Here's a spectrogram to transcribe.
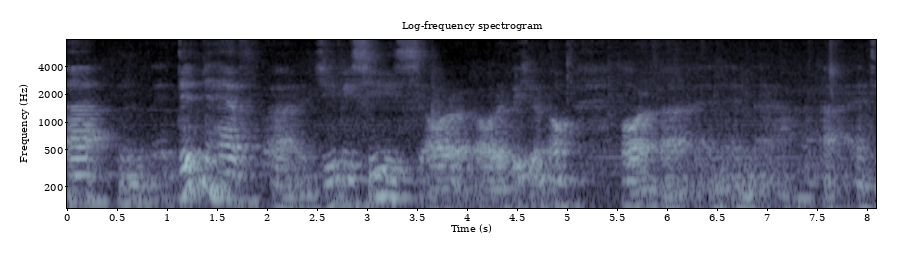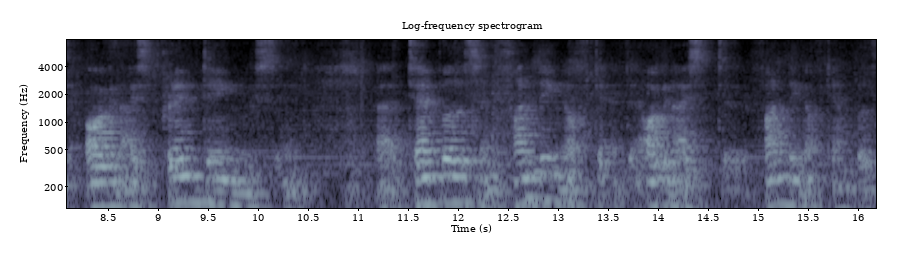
uh, didn't have uh, GBCs or, or you know, or uh, and, and, uh, uh, and, organized printings and temples and funding of te- organized funding of temples.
